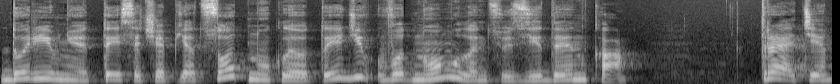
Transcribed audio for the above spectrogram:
дорівнює 1500 нуклеотидів в одному ланцюзі ДНК. Третє.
